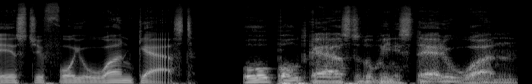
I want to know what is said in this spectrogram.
Este foi o OneCast, o podcast do Ministério One.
